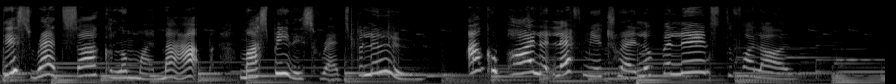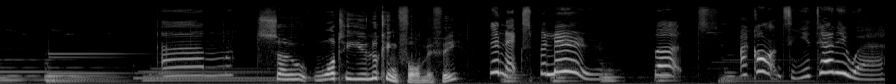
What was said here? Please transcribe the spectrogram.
This red circle on my map must be this red balloon. Uncle Pilot left me a trail of balloons to follow. Um, So, what are you looking for, Miffy? the next balloon. But I can't see it anywhere.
